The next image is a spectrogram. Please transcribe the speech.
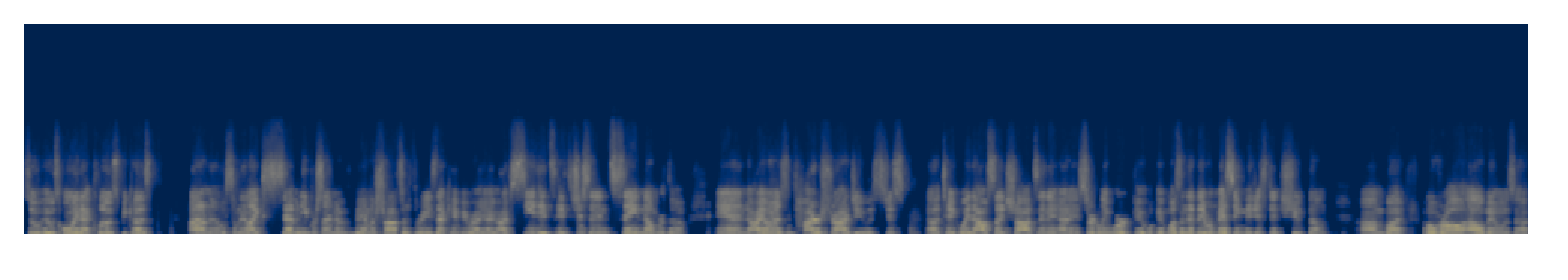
So it was only that close because I don't know something like 70% of Bama shots are threes. That can't be right. I, have seen it's it's just an insane number though. And Iona's entire strategy was just uh, take away the outside shots, and it, and it certainly worked. It, it wasn't that they were missing; they just didn't shoot them. Um, but overall, Alabama was uh,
